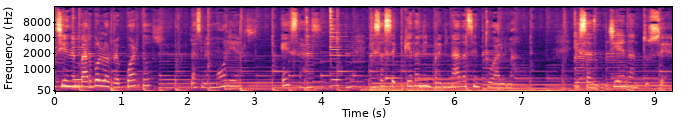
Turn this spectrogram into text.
Sin embargo, los recuerdos, las memorias, esas, esas se quedan impregnadas en tu alma. Esas llenan tu ser.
